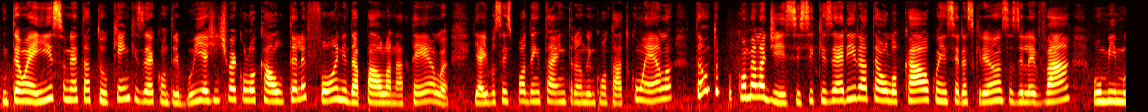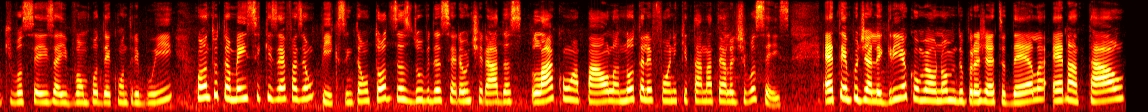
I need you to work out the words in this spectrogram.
Então é isso, né, Tatu? Quem quiser contribuir, a gente vai colocar o telefone da Paula na tela e aí vocês podem estar entrando em contato com ela. Tanto, como ela disse, se quiser ir até o local, conhecer as crianças e levar o mimo que vocês aí vão poder contribuir, quanto também se quiser fazer um Pix. Então todas as dúvidas serão tiradas lá com a Paula no telefone que está na tela de vocês. É tempo de alegria, como é o nome do projeto dela, é Natal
